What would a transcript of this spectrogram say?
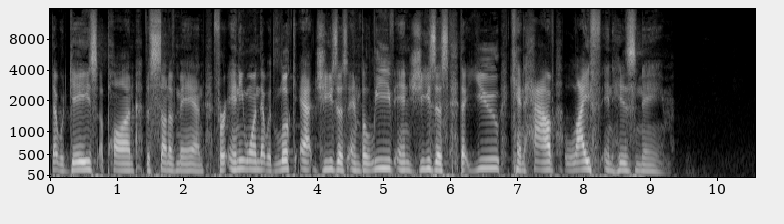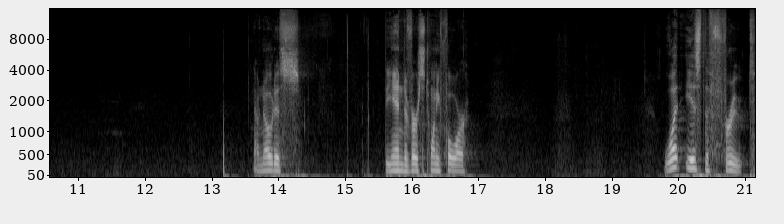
that would gaze upon the Son of Man, for anyone that would look at Jesus and believe in Jesus, that you can have life in His name. Now, notice the end of verse 24. What is the fruit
